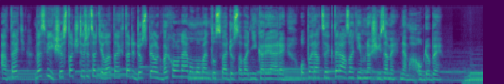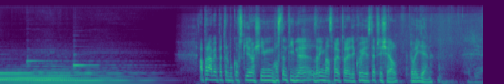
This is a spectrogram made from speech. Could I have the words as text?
A teď ve svých 640 letech tedy dospěl k vrcholnému momentu své dosavadní kariéry, operaci, která zatím v naší zemi nemá obdoby. A právě Petr Bukovský je naším hostem týdne. Zdravím vás, pane doktore, děkuji, že jste přišel. Dobrý den. Dobrý den.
